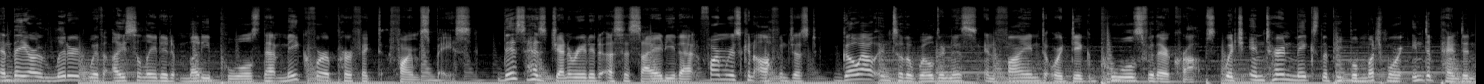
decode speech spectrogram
and they are littered with isolated muddy pools that make for a perfect farm space. This has generated a society that farmers can often just go out into the wilderness and find or dig pools for their crops, which in turn makes the people much more independent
